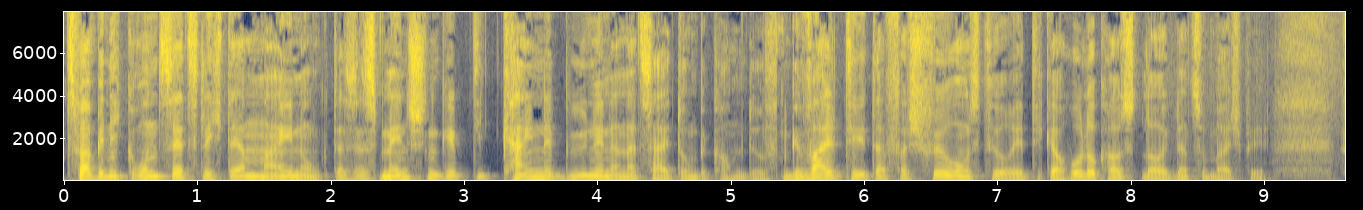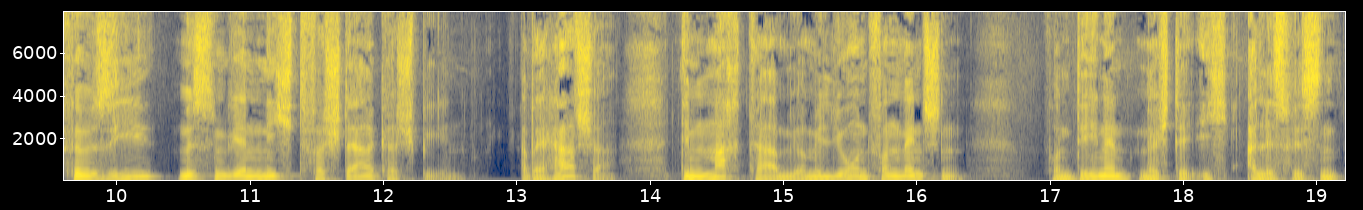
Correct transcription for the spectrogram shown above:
Zwar bin ich grundsätzlich der Meinung, dass es Menschen gibt, die keine Bühne in einer Zeitung bekommen dürfen. Gewalttäter, Verschwörungstheoretiker, Holocaustleugner zum Beispiel. Für sie müssen wir nicht Verstärker spielen. Aber Herrscher, die Macht haben über Millionen von Menschen, von denen möchte ich alles wissen,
